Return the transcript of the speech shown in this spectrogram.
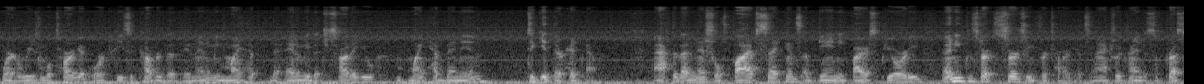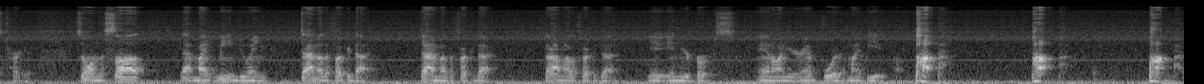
where a reasonable target or a piece of cover that an enemy might have, the enemy that shot at you might have been in, to get their head down. After that initial five seconds of gaining fire superiority, then you can start searching for targets and actually trying to suppress a target. So on the SAW, that might mean doing die motherfucker die, die motherfucker die, die motherfucker die in, your bursts. And on your M4, that might be a pop, pop, pop.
